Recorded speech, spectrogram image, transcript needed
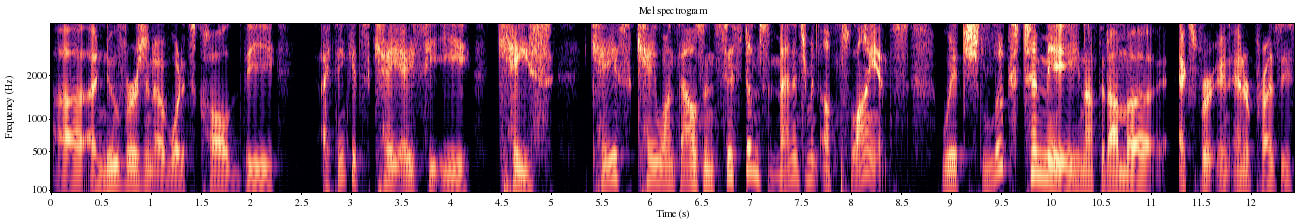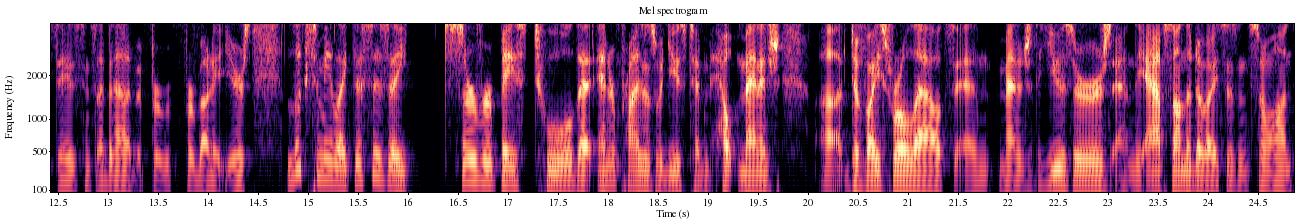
uh, a new version of what it's called the, I think it's K A C E, KACE KACE K1000 Systems Management Appliance, which looks to me, not that I'm a expert in enterprise these days since I've been out of it for, for about eight years, looks to me like this is a server based tool that enterprises would use to help manage uh, device rollouts and manage the users and the apps on the devices and so on.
